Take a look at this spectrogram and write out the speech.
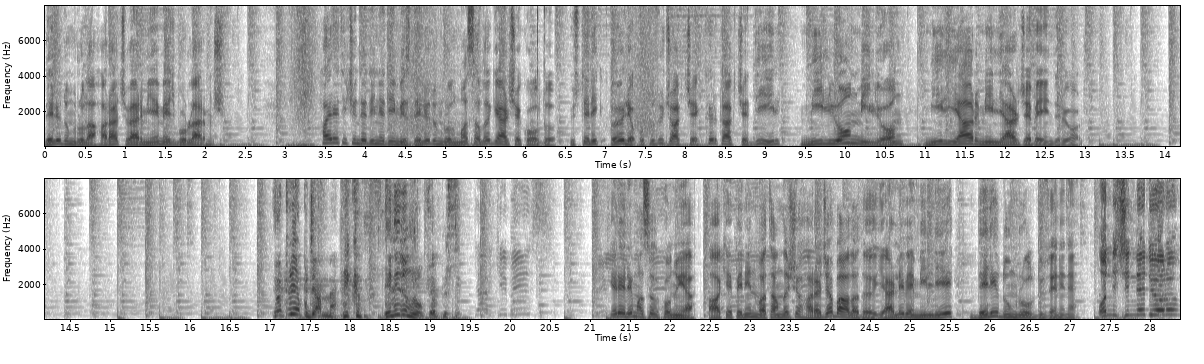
Deli Dumrul'a haraç vermeye mecburlarmış. Hayret içinde dinlediğimiz Deli Dumrul masalı gerçek oldu. Üstelik öyle 33 akçe 40 akçe değil milyon milyon milyar milyar cebe indiriyor. Köprü yapacağım ben. Ne köprüsü? Deli Dumrul Köprüsü. Gelelim asıl konuya. AKP'nin vatandaşı haraca bağladığı yerli ve milli Deli Dumrul düzenine. Onun için ne diyorum?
